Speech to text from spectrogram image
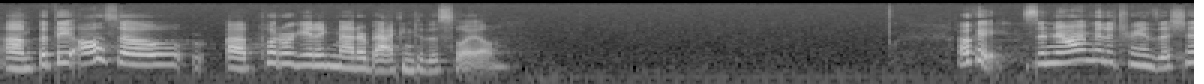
Um, but they also uh, put organic matter back into the soil. Okay, so now I'm going to transition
